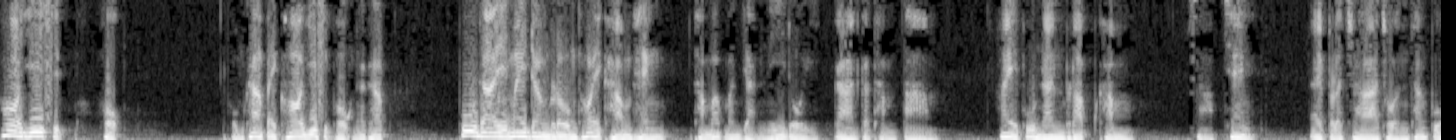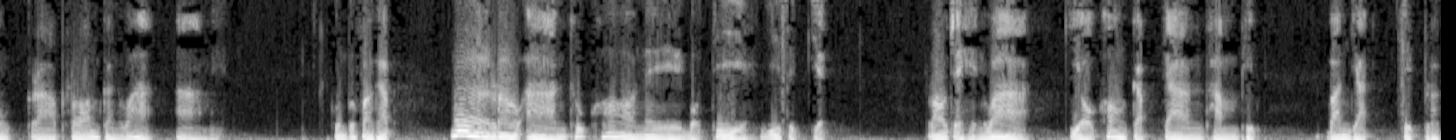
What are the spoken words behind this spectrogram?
ข้อยี่สิบหกผมข้ามไปข้อยี่สิบหกนะครับ ผู้ใดไม่ดำรงถ้อยคำแห่งธรรมบัญญัตินี้โดยการกระทำตาม ให้ผู้นั้นรับคำสาปแช่ง ให้ประชาชนทั้งปวงกล่าวพร้อมกันว่าอาเมนคุณผู้ฟังครับ เมื่อเราอ่านทุกข้อในบทที่ 27 เราจะเห็นว่า เกี่ยวข้องกับการทำผิดบัญญัติสิบประ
